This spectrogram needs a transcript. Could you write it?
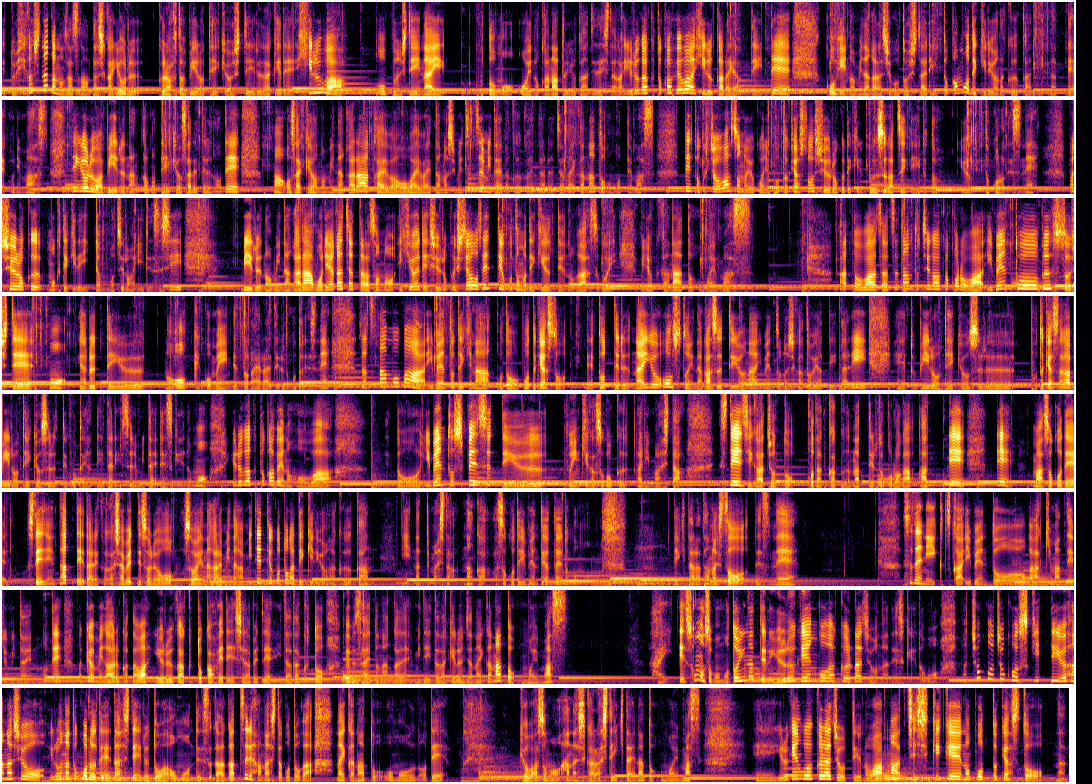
えっと、東中の雑談は確か夜クラフトビールを提供しているだけで昼はオープンしていないことも多いのかなという感じでしたがゆる学とカフェは昼からやっていてコーヒー飲みながら仕事したりとかもできるような空間になっております。で夜はビールなんかも提供されているので、まあ、お酒を飲みながら会話をワイワイ楽しみつつみたいな空間になるんじゃないかなと思ってます。で特徴はその横にポッドキャストを収録できるブースがついているというところですね、まあ、収録目的で行ってももちろんいいですしビール飲みながら盛り上がっちゃったらその勢いで収録しちゃおうぜっていうこともできるっていうのがすごい魅力かなと思います。あとは雑談と違うところはイベントブースとしてもやるっていうのを結構メインで捉えられているということですね。雑談もまあイベント的なことをポッドキャストで撮ってる内容を外に流すっていうようなイベントの仕方をやっていたり、えーと、ビールを提供するポッドキャスターがビールを提供するっていうことをやっていたりするみたいですけれどもゆる学とカフェの方は、えっと、イベントスペースっていう雰囲気がすごくありましたステージがちょっと小高くなってるところがあってで、まあ、そこでステージに立って誰かが喋ってそれを座りながらみんなが見てっていうことができるような空間になってました。なんかあそこでイベントやったりとかも、うん、できたら楽しそうですね。すでにいくつかイベントが決まっているみたいなので、まあ、興味がある方はゆる学とカフェで調べていただくとウェブサイトなんかで見ていただけるんじゃないかなと思います。はい、でそもそも元になっているゆる言語学ラジオなんですけれども、まあ、ちょこちょこ好きっていう話をいろんなところで出しているとは思うんですががっつり話したことがないかなと思うので今日はその話からしていきたいなと思います。えー、ゆる言語学ラジオっていうのは、まあ、知識系のポッドキャストなん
